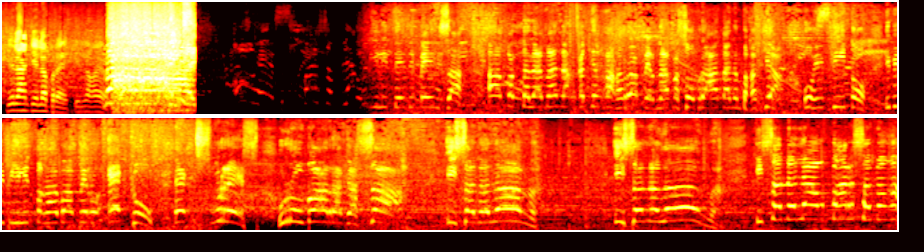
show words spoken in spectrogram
Chill lang, chill lang, pre. Chill lang kayo. Pilit depensa. Apat na laman ang kanyang kaharap pero napasobra ata ng bahagya. O dito, ipipilit pa nga ba pero Echo Express Rumaragasa. Isa na lang. Isa na lang. Isa na lang para sa mga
